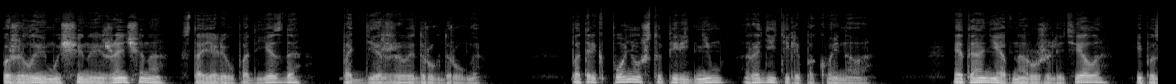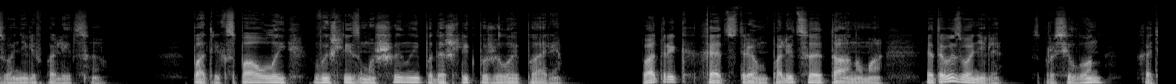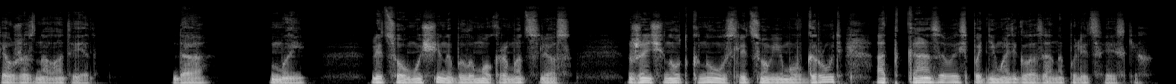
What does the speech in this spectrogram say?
Пожилые мужчина и женщина стояли у подъезда, поддерживая друг друга. Патрик понял, что перед ним родители покойного. Это они обнаружили тело и позвонили в полицию. Патрик с Паулой вышли из машины и подошли к пожилой паре. «Патрик Хедстрём, полиция Танума. Это вы звонили?» — спросил он, хотя уже знал ответ. «Да, мы». Лицо у мужчины было мокрым от слез. Женщина уткнулась лицом ему в грудь, отказываясь поднимать глаза на полицейских.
